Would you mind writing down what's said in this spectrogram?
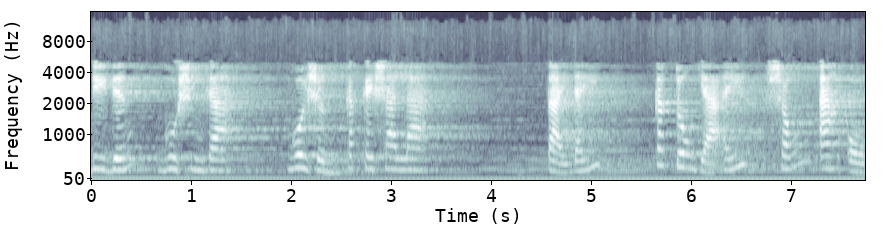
đi đến Goshinga, ngôi rừng các cây sa la. Tại đấy các tôn giả ấy sống an ổn,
